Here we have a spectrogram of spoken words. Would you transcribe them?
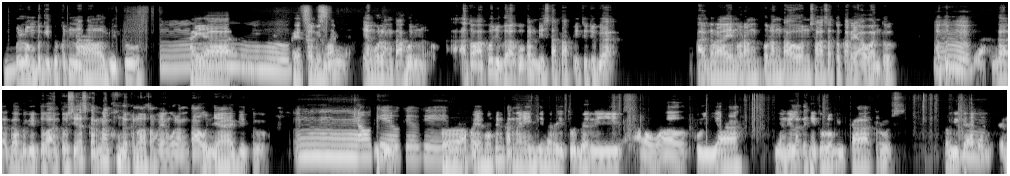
belum begitu kenal gitu. Hmm kayak oh. kayak misalkan yang ulang tahun atau aku juga aku kan di startup itu juga ngerayain orang ulang tahun salah satu karyawan tuh aku mm. nggak nggak begitu antusias karena aku nggak kenal sama yang ulang tahunnya gitu hmm, oke oke oke eh, apa ya mungkin karena engineer itu dari awal kuliah yang dilatihnya itu logika terus logika hmm. dan, dan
